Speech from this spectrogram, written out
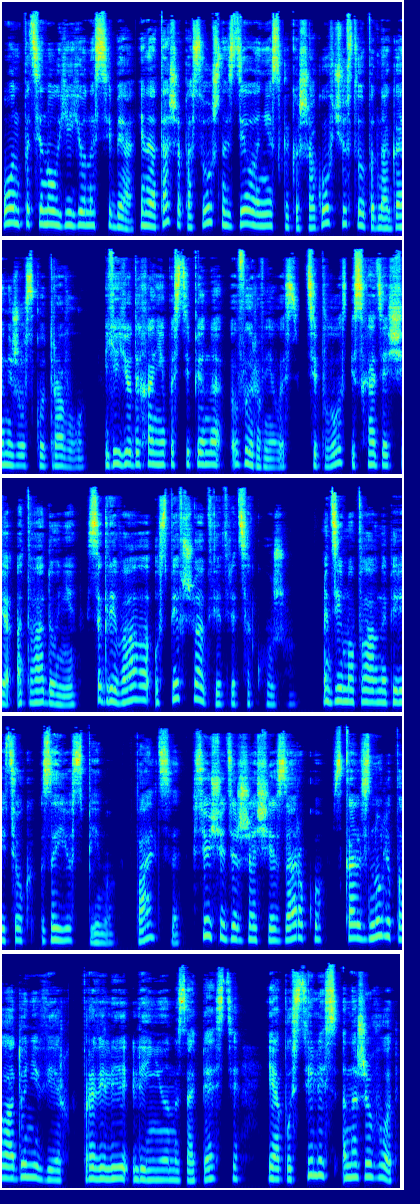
Он потянул ее на себя, и Наташа послушно сделала несколько шагов, чувствуя под ногами жесткую траву. Ее дыхание постепенно выровнялось. Тепло, исходящее от ладони, согревало успевшую обветриться кожу. Дима плавно перетек за ее спину. Пальцы, все еще держащие за руку, скользнули по ладони вверх, провели линию на запястье и опустились на живот,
